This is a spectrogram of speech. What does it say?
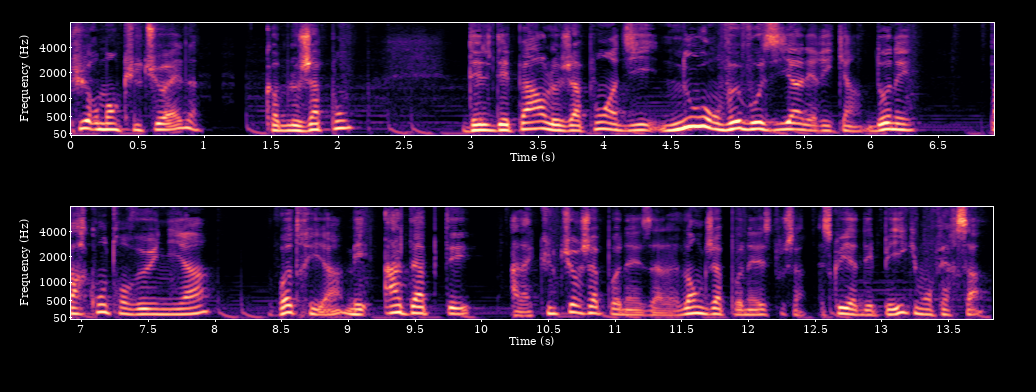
purement culturelle Comme le Japon? Dès le départ, le Japon a dit Nous, on veut vos IA, les ricains, donnez. Par contre, on veut une IA, votre IA, mais adaptée à la culture japonaise, à la langue japonaise, tout ça. Est-ce qu'il y a des pays qui vont faire ça?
